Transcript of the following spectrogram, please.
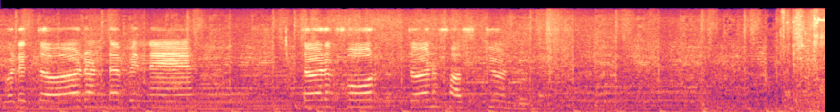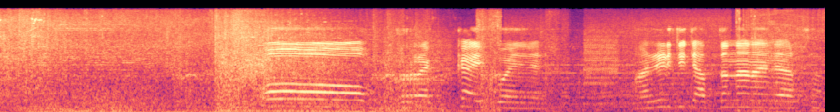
ഇവിടെ തേർഡ് ഉണ്ട് പിന്നെ തേർഡ് ഫോർത്ത് തേർഡ് ഫസ്റ്റും ഉണ്ട് ഇവിടെ. ഓ ബ്രക്കായിപ്പോയി പോയി. ഞാൻ ഇടിച്ച് ചത്തെന്നാണ് അതിന്റെ അർത്ഥം.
